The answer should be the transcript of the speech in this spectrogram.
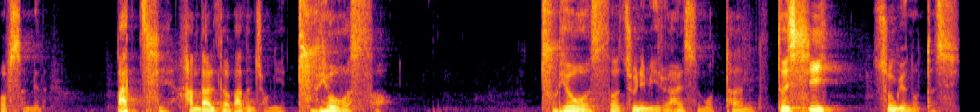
없습니다. 마치 한 달 더 받은 종이 두려웠어. 두려워서 주님이 일을 할 수 못한 듯이 숨겨놓듯이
